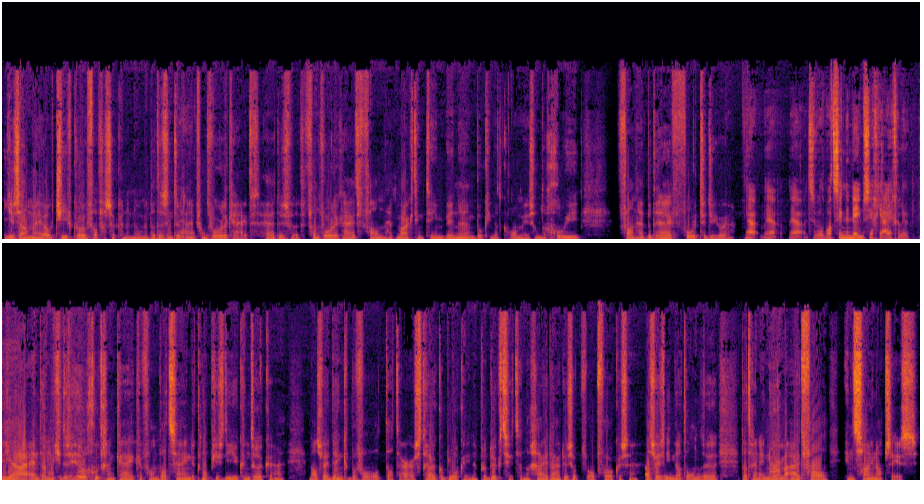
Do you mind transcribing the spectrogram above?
je zou mij ook Chief Growth Officer kunnen noemen. Dat is natuurlijk mijn verantwoordelijkheid. Hè? Dus verantwoordelijkheid van het marketingteam binnen Booking.com is om de groei van het bedrijf voor te duwen. Ja, ja, ja. het is wel wat in de name, zeg je eigenlijk. Ja, en dan moet je dus heel goed gaan kijken van wat zijn de knopjes die je kunt drukken. En als wij denken bijvoorbeeld dat er struikelblokken in het product zitten, dan ga je daar dus op, op focussen. Als wij zien dat, onze, dat er een enorme uitval in sign-ups is,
